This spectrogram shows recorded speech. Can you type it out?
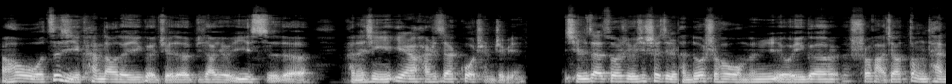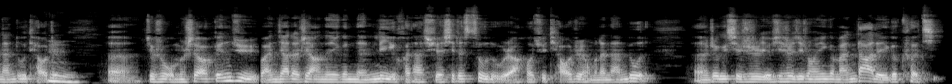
然后我自己看到的一个觉得比较有意思的。可能性依然还是在过程这边。其实，在做游戏设计的很多时候，我们有一个说法叫动态难度调整。呃，就是我们是要根据玩家的这样的一个能力和他学习的速度，然后去调整我们的难度的。呃，这个其实游戏设计中一个蛮大的一个课题。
